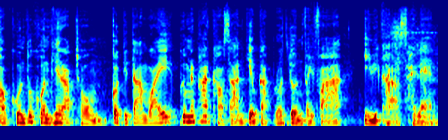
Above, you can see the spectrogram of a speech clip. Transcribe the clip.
ขอบคุณทุกคนที่รับชม กดติดตามไว้เพื่อไม่พลาดข่าวสารเกี่ยวกับรถยนต์ไฟฟ้า EV Cars Thailand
